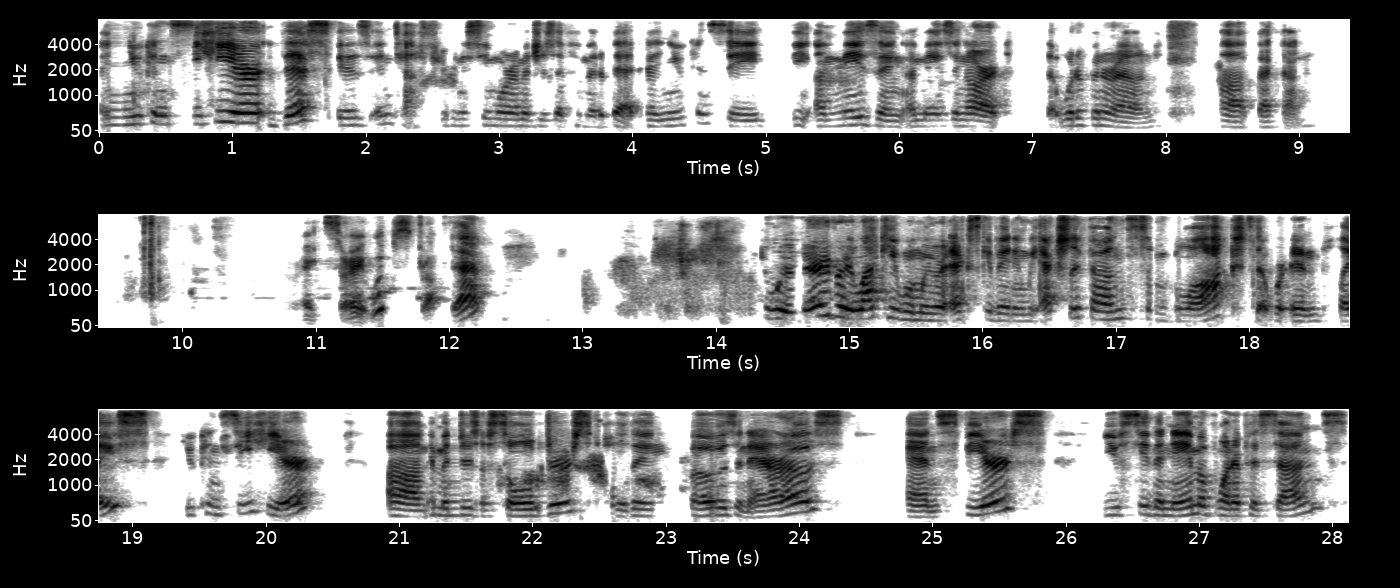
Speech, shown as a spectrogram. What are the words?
And you can see here, this is Intef. You're going to see more images of him in a bit. And you can see the amazing, amazing art that would have been around uh, back then. All right, sorry, whoops, drop that. We were very, very lucky when we were excavating. We actually found some blocks that were in place you can see here um, images of soldiers holding bows and arrows and spears. You see the name of one of his sons,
